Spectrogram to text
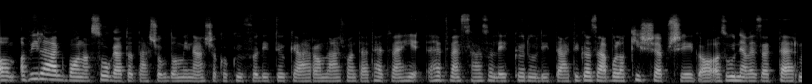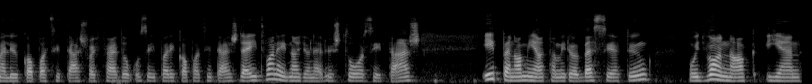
a, a világban a szolgáltatások dominánsak a külföldi tőkeáramlásban, tehát 70, 70 körüli, tehát igazából a kisebbség az úgynevezett termelőkapacitás vagy feldolgozóipari kapacitás. De itt van egy nagyon erős torzítás, éppen amiatt, amiről beszéltünk, hogy vannak ilyen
